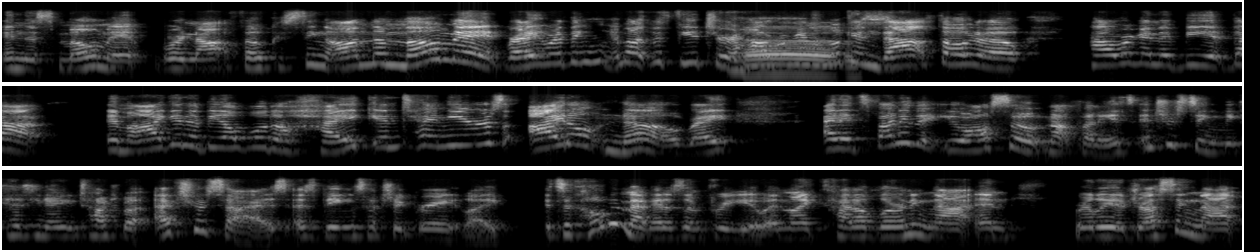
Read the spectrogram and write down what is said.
in this moment, we're not focusing on the moment, right? We're thinking about the future, yes. how we're going to look in that photo, how we're going to be at that. Am I going to be able to hike in 10 years? I don't know, right? And it's funny that you also, not funny, it's interesting because, you know, you talked about exercise as being such a great, like, it's a coping mechanism for you and like kind of learning that and really addressing that.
